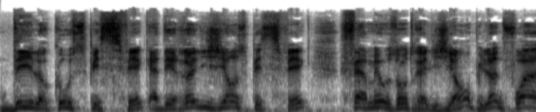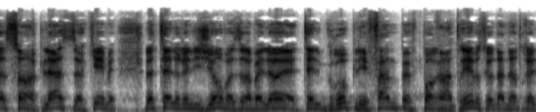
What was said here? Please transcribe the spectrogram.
des locaux spécifiques, à des religions spécifiques, fermés aux autres religions? Puis là, une fois ça en place, OK, mais là, telle religion, on va dire, ah ben là, tel groupe, les femmes peuvent pas rentrer parce que dans notre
